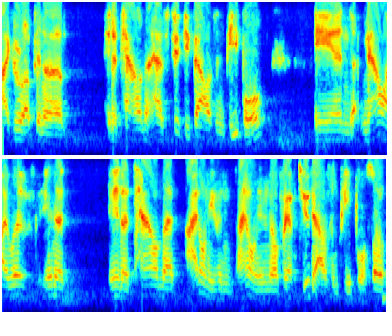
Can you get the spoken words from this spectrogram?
I grew up in a in a town that has 50,000 people, and now I live in a in a town that I don't even I don't even know if we have 2,000 people. So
